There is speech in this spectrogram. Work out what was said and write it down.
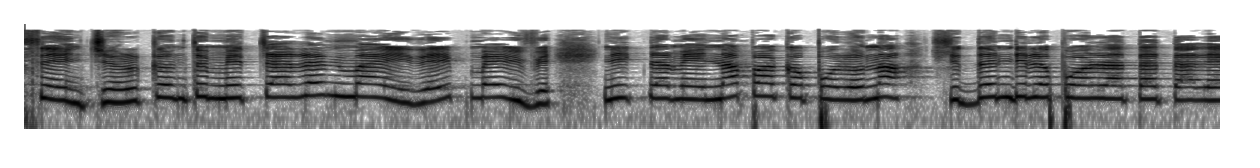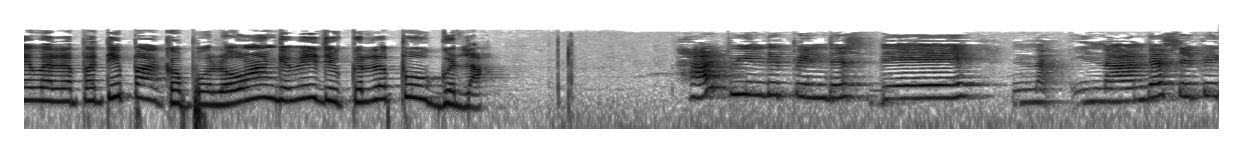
friends welcome to my channel my right my way இன்னைக்கு நம்ம என்ன பார்க்க போகிறோம்னா சுதந்திர போராட்ட தலைவரை பற்றி பார்க்க போகிறோம் அங்கே வீட்டுக்குள்ளே போகலாம் ஹாப்பி இண்டிபெண்டன்ஸ் டே நான் தான் சிபி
